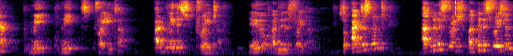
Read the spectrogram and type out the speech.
ಅಡ್ಮಿನಿಸ್ಟ್ರೇಟರ್ ಅಡ್ಮಿನಿಸ್ಟ್ರೇಟರ್ ಇದು administrator so adjustment administration administration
